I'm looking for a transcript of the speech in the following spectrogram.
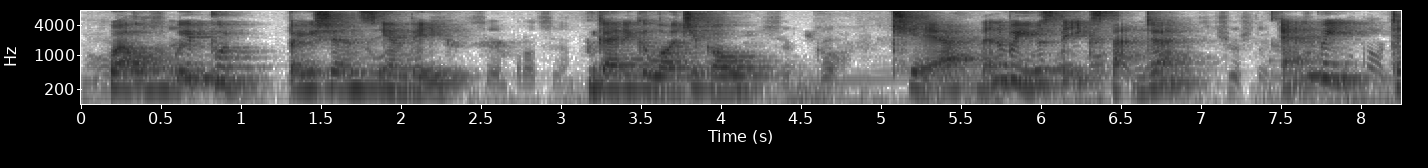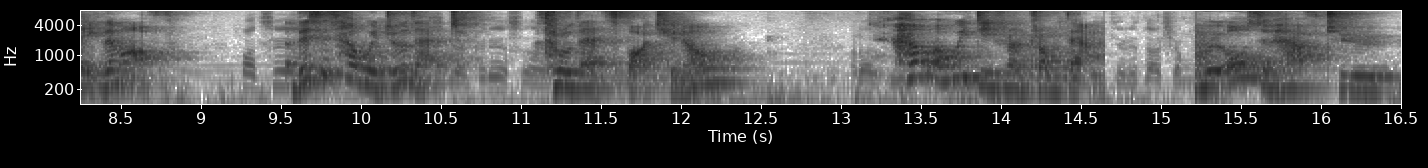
Well, we put patients in the gynecological chair, then we use the expander and we take them off. This is how we do that, through that spot, you know? How are we different from them? We also have to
